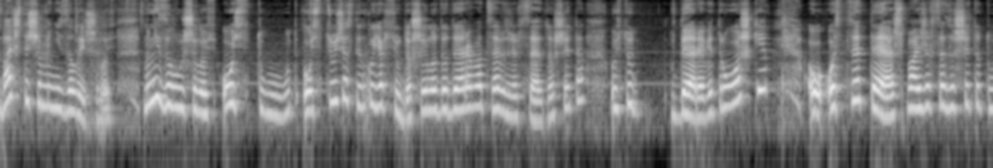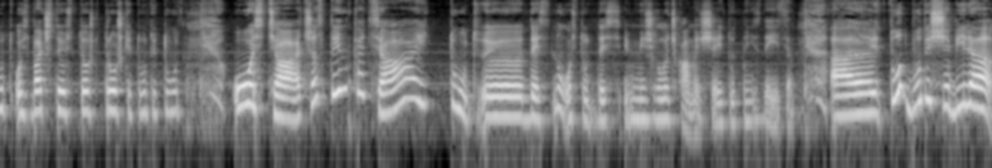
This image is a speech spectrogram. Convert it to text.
Бачите, що мені залишилось? Мені залишилось ось тут. Ось цю частинку я всю дошила до дерева, це вже все зашито. Ось тут в дереві трошки. Ось це теж майже все зашито тут. Ось бачите, ось трошки тут і тут. Ось ця частинка, ця і тут е, десь, ну ось тут десь між голочками ще і тут, мені здається. Тут буде ще біля,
